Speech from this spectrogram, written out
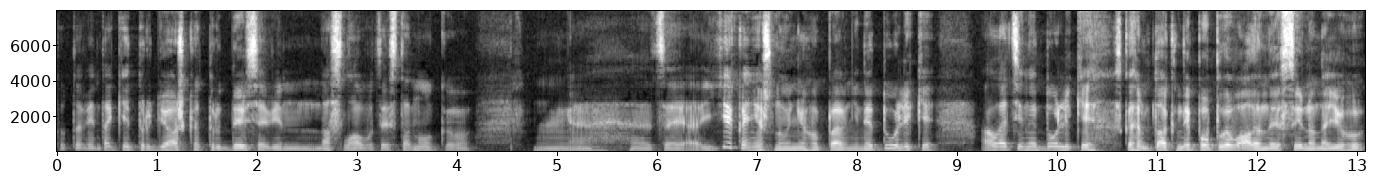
тобто він такий трудяшка, трудився він на славу цей станок. О. Е, Це. Є, звісно, у нього певні недоліки, але ці недоліки, скажімо так, не попливали не сильно на його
